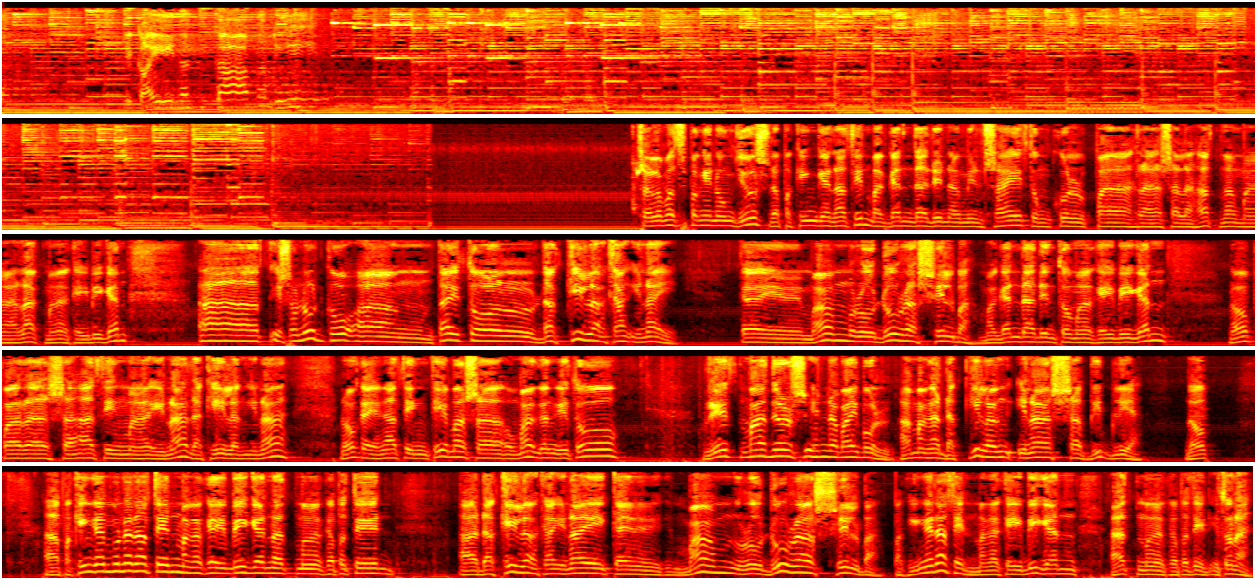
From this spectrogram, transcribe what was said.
Ika'y nagkamali Salamat sa Panginoong Diyos. Napakinggan natin. Maganda din ang minsay tungkol para sa lahat ng mga anak, mga kaibigan. At isunod ko ang title Dakila Ka Inay kay Ma'am Rodora Silva. Maganda din to mga kaibigan no para sa ating mga ina, dakilang ina. No, kaya ang ating tema sa umagang ito Great Mothers in the Bible, ang mga dakilang ina sa Biblia. No? Uh, pakinggan muna natin mga kaibigan at mga kapatid, uh, dakila kainay kay Ma'am Rodura Silva. Pakinggan natin mga kaibigan at mga kapatid. Ito na.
